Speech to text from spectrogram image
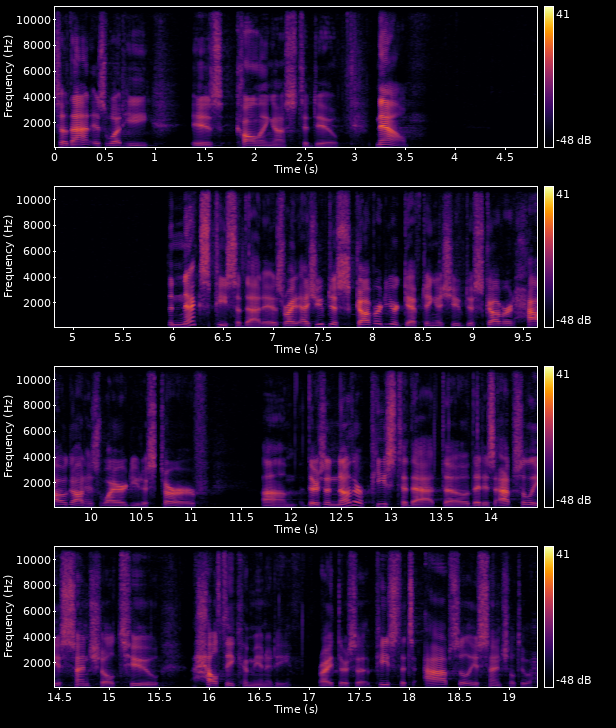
So that is what he is calling us to do. Now, the next piece of that is, right, as you've discovered your gifting, as you've discovered how God has wired you to serve, um, there's another piece to that, though, that is absolutely essential to a healthy community, right? There's a piece that's absolutely essential to a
